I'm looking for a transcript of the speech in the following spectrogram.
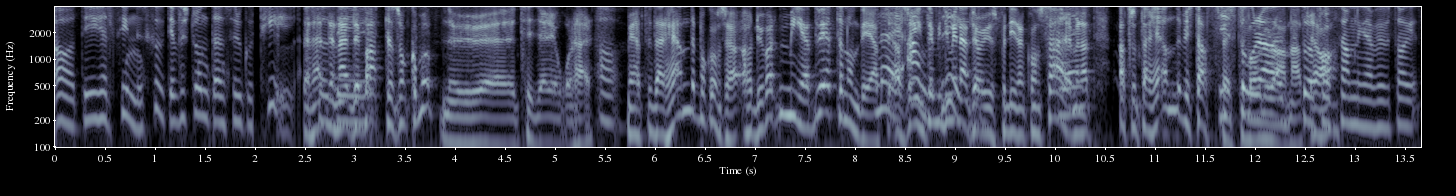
Ja, det är ju helt sinnessjukt. Jag förstår inte ens hur det går till. Den här, Alltså, den här är- debatten som kom upp nu eh, tidigare i år här, Ja. med att det där händer på konserter. Har du varit medveten om det? Att, Nej, alltså, inte aldrig. jag menar inte jag just på dina konserter, Nej. men att, att sånt där händer vid stadsfestivaler och stora, annat. stora ja. folksamlingar överhuvudtaget.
